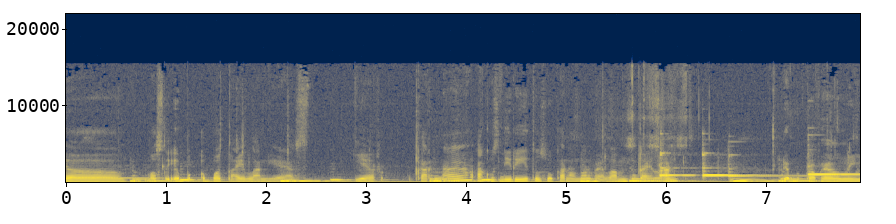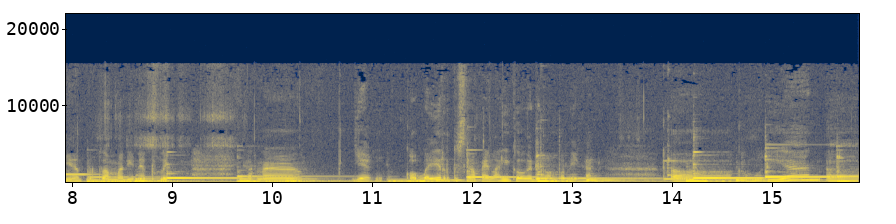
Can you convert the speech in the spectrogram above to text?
uh, mostly about, Thailand yes. Ya karena aku sendiri itu suka nonton film Thailand. Ada beberapa film lainnya terutama di Netflix. Karena ya kok bayar terus ngapain lagi kalau nggak ditonton ya kan? Uh, kemudian uh,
